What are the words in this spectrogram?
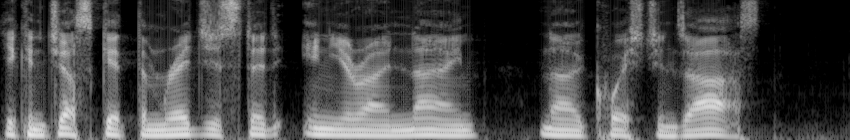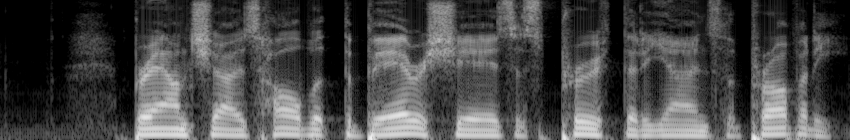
You can just get them registered in your own name, no questions asked. Brown shows Holbert the bearer shares as proof that he owns the property.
